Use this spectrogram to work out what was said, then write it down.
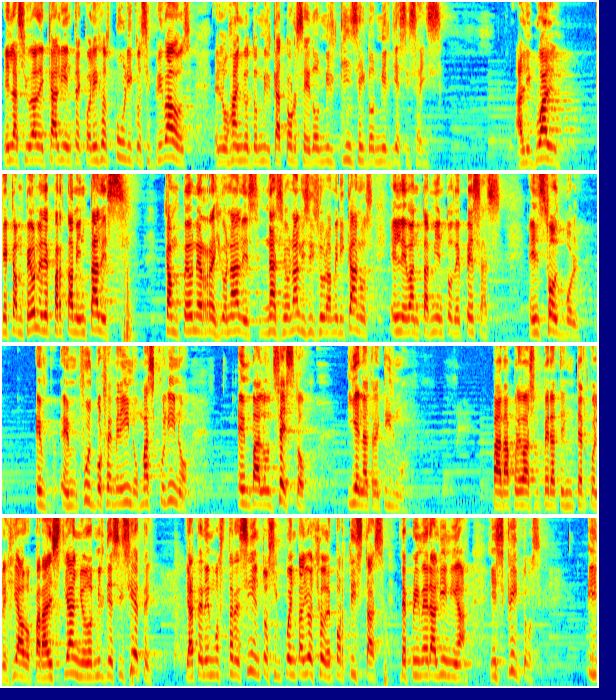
en la ciudad de Cali entre colegios públicos y privados en los años 2014, 2015 y 2016. Al igual que campeones departamentales campeones regionales, nacionales y suramericanos en levantamiento de pesas, en softball, en, fútbol femenino, masculino, en baloncesto y en atletismo. Para prueba superate intercolegiado, para este año 2017, ya tenemos 358 deportistas de primera línea inscritos y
